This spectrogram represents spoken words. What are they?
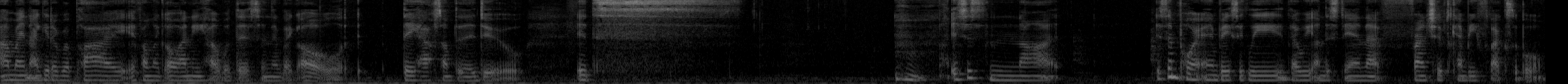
I might not get a reply if I'm like oh I need help with this. And they're like oh they have something to do. It's Mm-hmm. it's just not it's important basically that we understand that friendships can be flexible.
